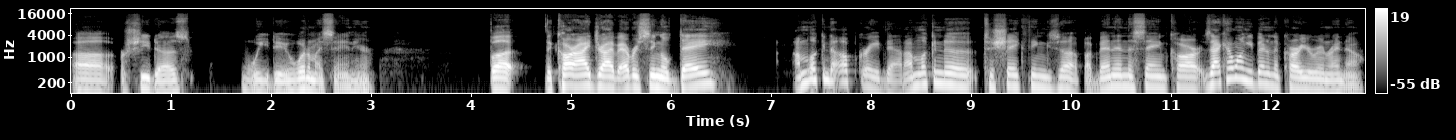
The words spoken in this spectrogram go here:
uh or she does. We do. What am I saying here? But the car I drive every single day, I'm looking to upgrade that. I'm looking to to shake things up. I've been in the same car. Zach, how long you been in the car you're in right now?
